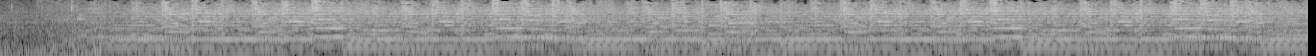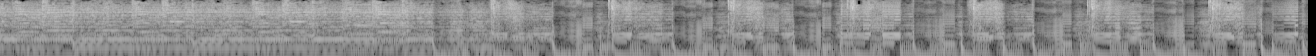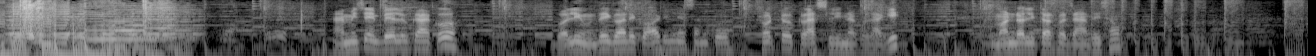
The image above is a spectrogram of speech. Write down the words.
हामी चाहिँ बेलुकाको भोलि हुँदै गरेको अर्डिनेसनको छोटो क्लास लिनको लागि मण्डलीतर्फ जाँदैछौँ।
